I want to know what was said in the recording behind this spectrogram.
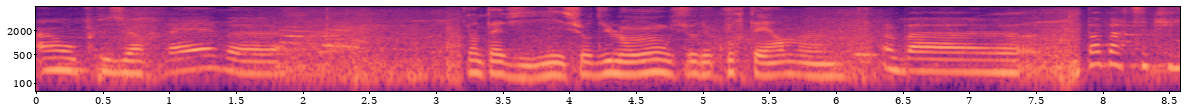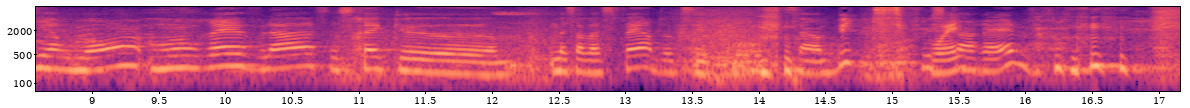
Un ou plusieurs rêves euh, dans ta vie, sur du long ou sur du court terme Bah, pas particulièrement. Mon rêve là, ce serait que, mais ça va se faire, donc c'est un but plus qu'un rêve,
